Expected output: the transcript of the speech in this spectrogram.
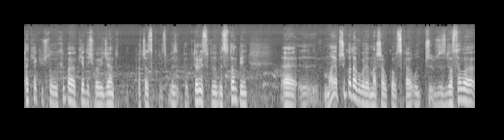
tak jak już tu chyba kiedyś powiedziałem podczas którychś z wystąpień, moja przygoda w ogóle marszałkowska została e,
